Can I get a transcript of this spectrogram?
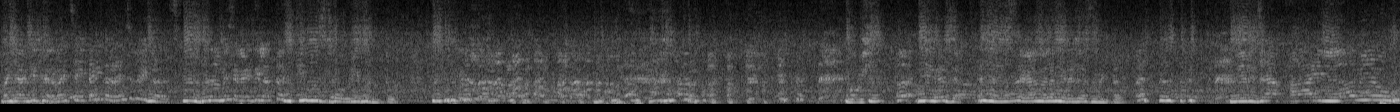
म्हणजे आधी ठरवायचं एक आणि करायचं वेगळंच म्हणून आम्ही सगळे तिला कन्फ्युज गौरी म्हणतो निर्जा आय लव्ह यू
